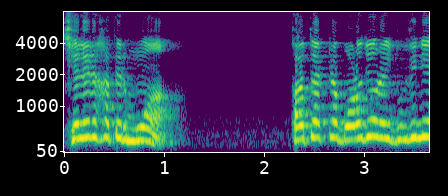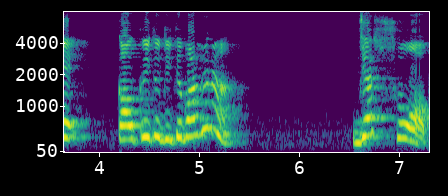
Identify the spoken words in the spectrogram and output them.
ছেলের হাতের মোয়া, হয়তো একটা বড় জোর এই দুদিনে কাউকেই তো দিতে পারবে না। জাস্ট শো অফ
